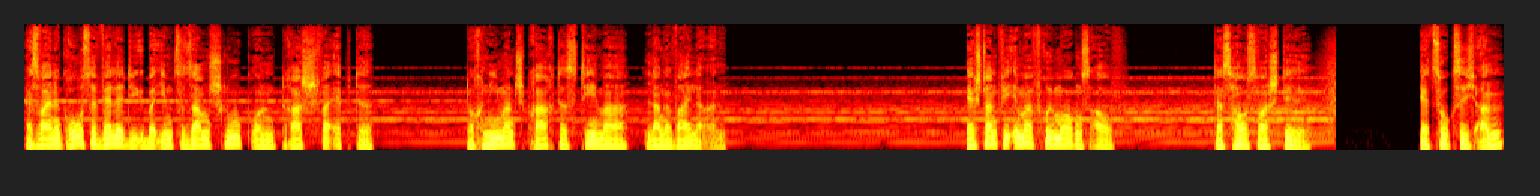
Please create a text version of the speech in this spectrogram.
Es war eine große Welle, die über ihm zusammenschlug und rasch verebbte. Doch niemand sprach das Thema Langeweile an. Er stand wie immer früh morgens auf. Das Haus war still. Er zog sich an,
